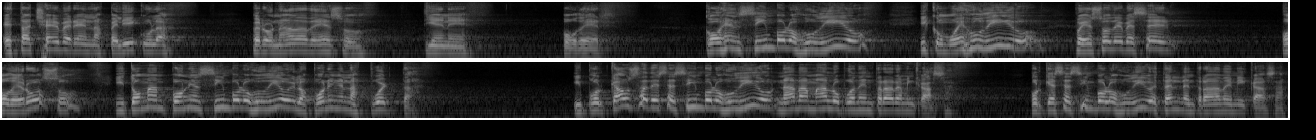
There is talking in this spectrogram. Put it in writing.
está chévere en las películas, pero nada de eso tiene poder. Cogen símbolos judíos y como es judío, pues eso debe ser poderoso y toman, ponen símbolos judíos y los ponen en las puertas. Y por causa de ese símbolo judío, nada malo puede entrar a mi casa. Porque ese símbolo judío está en la entrada de mi casa.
